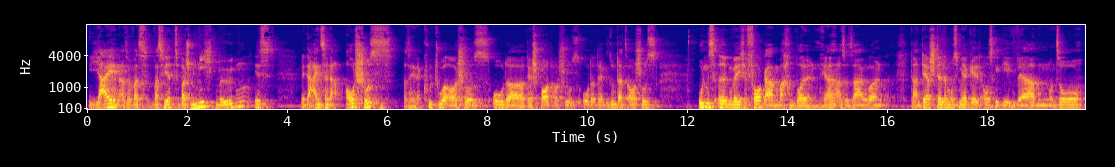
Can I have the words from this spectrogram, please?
jein. Also was, was wir zum Beispiel nicht mögen, ist, wenn der einzelne Ausschuss, also der Kulturausschuss oder der Sportausschuss oder der Gesundheitsausschuss uns irgendwelche Vorgaben machen wollen, ja, also sagen wollen, da an der Stelle muss mehr Geld ausgegeben werden und so,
